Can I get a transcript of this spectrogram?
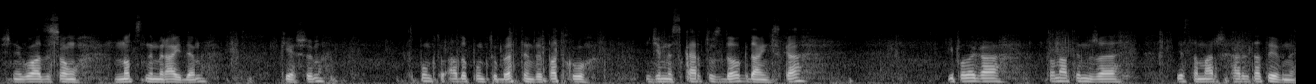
Śniegołazy są nocnym rajdem pieszym z punktu A do punktu B. W tym wypadku idziemy z Kartus do Gdańska i polega to na tym, że jest to marsz charytatywny.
